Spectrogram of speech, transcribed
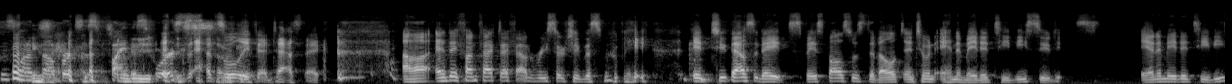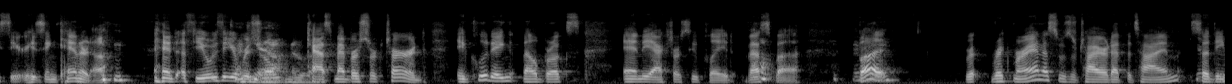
This is one of. Mel Brooks's finest works. It's absolutely so fantastic. Uh, and a fun fact I found researching this movie: in 2008, Spaceballs was developed into an animated TV series, animated TV series in Canada. and a few of the original cast members returned, including Mel Brooks and the actress who played Vespa. Mm-hmm. But R- Rick Moranis was retired at the time, so mm-hmm. the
